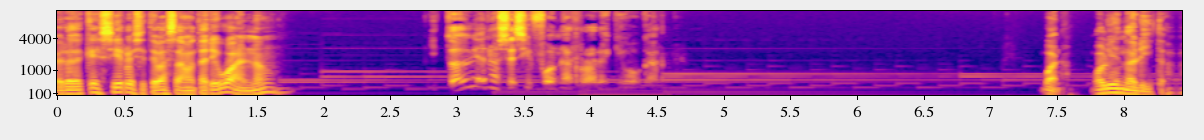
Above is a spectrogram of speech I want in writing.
Pero ¿de qué sirve si te vas a notar igual, no? Y todavía no sé si fue un error equivocarme. Bueno, volviendo al hito.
